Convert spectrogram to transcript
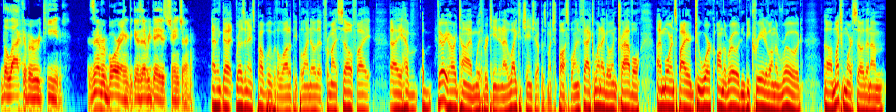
the lack of a routine. It's never boring because every day is changing. I think that resonates probably with a lot of people. I know that for myself, I I have a very hard time with routine, and I like to change it up as much as possible. And in fact, when I go and travel, I'm more inspired to work on the road and be creative on the road, uh, much more so than I'm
